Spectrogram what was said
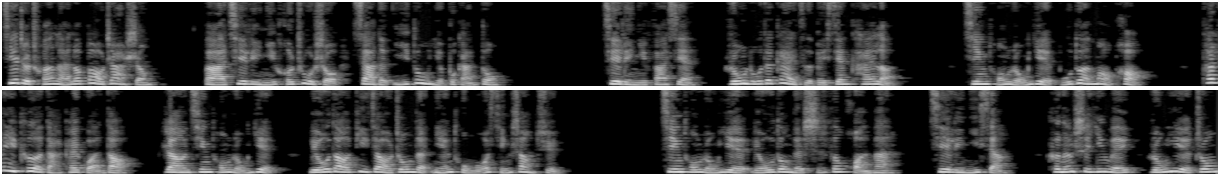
接着传来了爆炸声。把切利尼和助手吓得一动也不敢动。切利尼发现熔炉的盖子被掀开了，青铜溶液不断冒泡。他立刻打开管道，让青铜溶液流到地窖中的粘土模型上去。青铜溶液流动得十分缓慢。切利尼想，可能是因为溶液中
